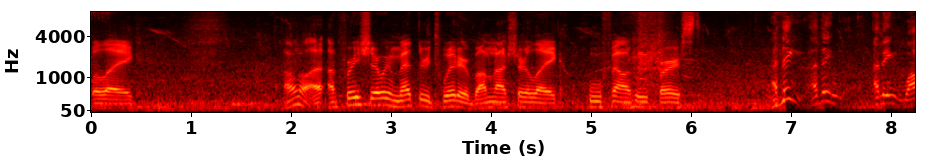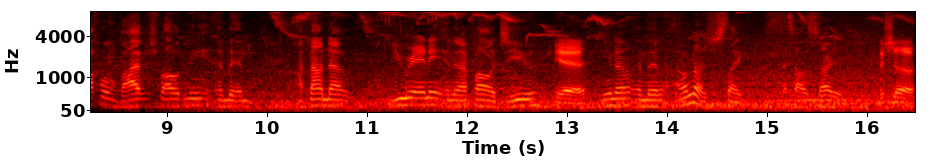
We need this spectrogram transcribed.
But like, I don't know. I, I'm pretty sure we met through Twitter, but I'm not sure like who found who first. I think I think I think Waffle and Vibes followed me, and then I found out you ran it, and then I followed you. Yeah, You know, and then I don't know, it's just like that's how it started. for sure.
